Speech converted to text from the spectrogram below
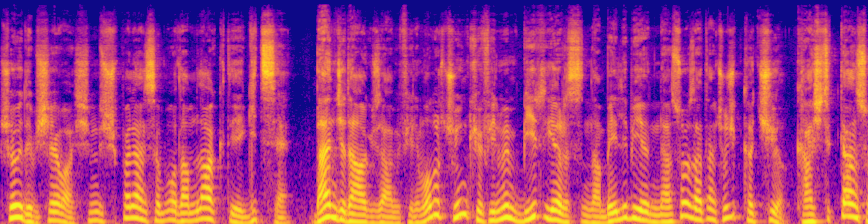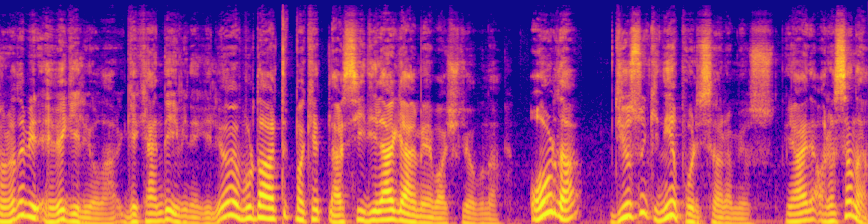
şöyle de bir şey var. Şimdi şüphelense bu adam lak diye gitse bence daha güzel bir film olur. Çünkü filmin bir yarısından belli bir yerinden sonra zaten çocuk kaçıyor. Kaçtıktan sonra da bir eve geliyorlar. Ge- Kendi evine geliyor ve burada artık paketler, CD'ler gelmeye başlıyor buna. Orada diyorsun ki niye polisi aramıyorsun? Yani arasana.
